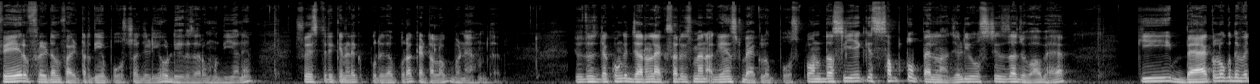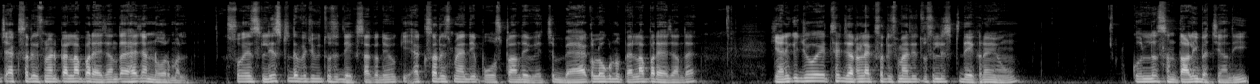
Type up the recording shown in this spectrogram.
ਫਿਰ ਫਰੀडम ਫਾਈਟਰ ਦੀਆਂ ਪੋਸਟਾਂ ਜਿਹੜੀਆਂ, ਉਹ ਡੀ ਰਿਜ਼ਰਵ ਹੁੰਦੀਆਂ ਨੇ। ਸੋ ਇਸ ਤਰੀਕੇ ਨਾਲ ਇੱਕ ਪੂਰੇ ਦਾ ਪੂਰਾ ਕੈਟਾਲੌਗ ਬਣਿਆ ਹੁੰਦਾ ਹੈ। ਜੇ ਤੁਸੀਂ ਦੇਖੋਗੇ general ex serviceman against backlog post ਤੁਹਾਨੂੰ ਦੱਸੀਏ ਕਿ ਸਭ ਤੋਂ ਪਹਿਲਾਂ ਜਿਹੜੀ ਉਸ ਚੀਜ਼ ਦਾ ਜਵਾਬ ਹੈ ਕਿ ਬੈਕਲੌਗ ਦੇ ਵਿੱਚ ਐਕਸਰਵਿਸਮੈਨ ਪਹਿਲਾਂ ਭਰਿਆ ਜਾਂਦਾ ਹੈ ਜਾਂ ਨਾਰਮਲ ਸੋ ਇਸ ਲਿਸਟ ਦੇ ਵਿੱਚ ਵੀ ਤੁਸੀਂ ਦੇਖ ਸਕਦੇ ਹੋ ਕਿ ਐਕਸਰਵਿਸਮੈਨ ਦੀ ਪੋਸਟਾਂ ਦੇ ਵਿੱਚ ਬੈਕਲੌਗ ਨੂੰ ਪਹਿਲਾਂ ਭਰਿਆ ਜਾਂਦਾ ਹੈ। ਯਾਨੀ ਕਿ ਜੋ ਇੱਥੇ ਜਰਨਲ ਐਕਸਰਵਿਸਮੈਨ ਦੀ ਤੁਸੀਂ ਲਿਸਟ ਦੇਖ ਰਹੇ ਹੋ, ਕੁੱਲ 47 ਬੱਚਿਆਂ ਦੀ।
